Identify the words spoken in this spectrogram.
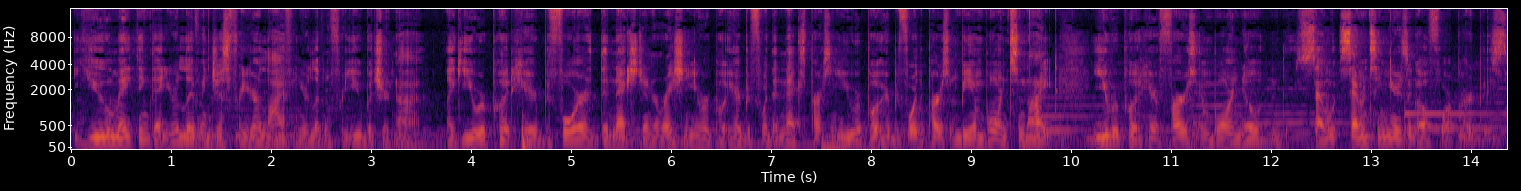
you may think that you're living just for your life and you're living for you but you're not like you were put here before the next generation. You were put here before the next person. You were put here before the person being born tonight. You were put here first and born 17 years ago for a purpose.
